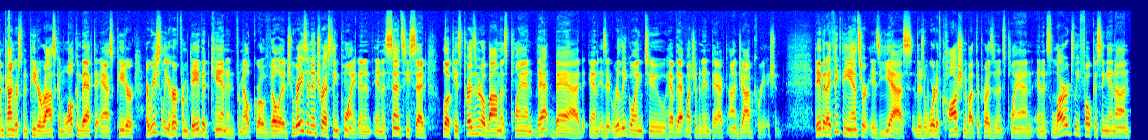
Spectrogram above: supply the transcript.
I'm Congressman Peter Roskam. Welcome back to Ask Peter. I recently heard from David Cannon from Elk Grove Village, who raised an interesting point. And in, a sense, he said, Look, is President Obama's plan that bad, and is it really going to have that much of an impact on job creation? David, I think the answer is yes. There's a word of caution about the president's plan, and it's largely focusing in on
